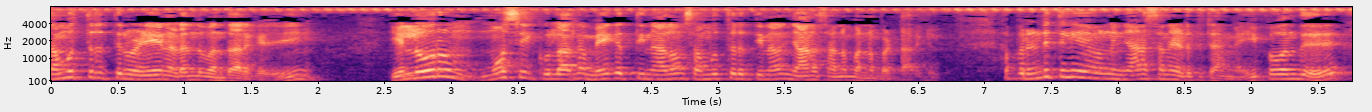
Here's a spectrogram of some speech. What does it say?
சமுத்திரத்தின் வழியே நடந்து வந்தார்கள். எல்லோரும் மோசைக்குள்ளாக மேகத்தினாலும் சமுத்திரத்தினாலும் ஞானசானம் பண்ணப்பட்டார்கள். அப்ப ரெண்டுத்திலயும் இவங்க ஞானசானம் எடுத்துட்டாங்க. இப்ப வந்து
